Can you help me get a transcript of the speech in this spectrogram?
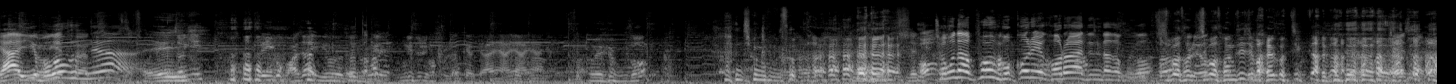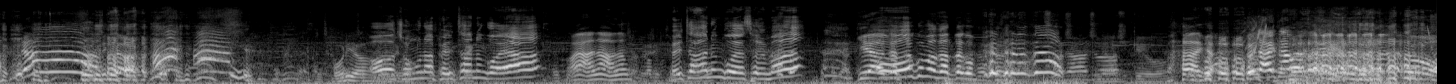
야 이게 뭐가 무섭냐? 저기? 근데 이거 맞아? 이거 우리 우리 둘이 바꿀래? 오케이 오케이. 아니 아니 아니 아니. 왜 무서워? 정훈아 폰 목걸이에 걸어야 된다 너 그거. 집어, 던, 집어 던지지 말고 찍다가. 어 정훈아 벨트 하는 거야? 아니 안 하 안 하. 벨트 하는 거야 설마? 얘 아까 조금만 갔다고 펜타는데요. 진행하실게요. 야, 그거 날 잡았어.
